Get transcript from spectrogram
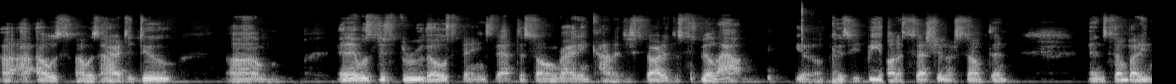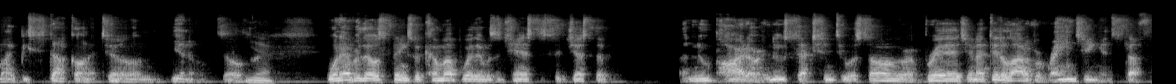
I, I was, I was hired to do. Um, and it was just through those things that the songwriting kind of just started to spill out, you know, because he'd be on a session or something and somebody might be stuck on a tune, you know. So yeah. whenever those things would come up where there was a chance to suggest a a new part or a new section to a song or a bridge, and I did a lot of arranging and stuff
